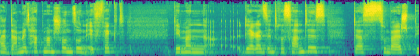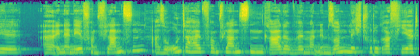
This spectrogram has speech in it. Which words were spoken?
Äh, Damit hat man schon so einen Effekt, den man, äh, der ganz interessant ist, dass zum Beispiel äh, in der Nähe von Pflanzen, also unterhalb von Pflanzen, gerade wenn man im Sonnenlicht fotografiert,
